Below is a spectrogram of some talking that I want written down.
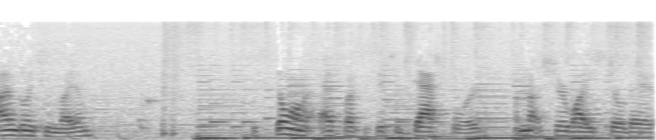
I'm going to invite him. He's still on Xbox 360 dashboard. I'm not sure why he's still there.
